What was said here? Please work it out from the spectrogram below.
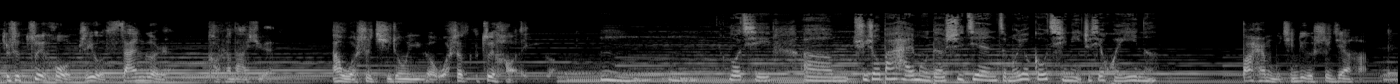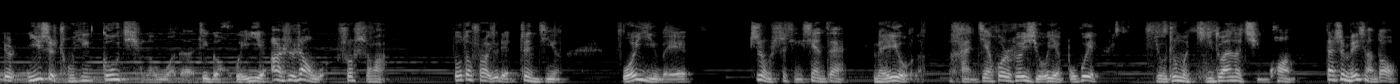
就是最后只有三个人考上大学，然后我是其中一个，我是最好的一个。嗯嗯，洛奇，嗯，徐州巴海姆的事件怎么又勾起你这些回忆呢？巴海母亲这个事件哈，就是一是重新勾起了我的这个回忆，二是让我说实话，多多少少有点震惊。我以为这种事情现在没有了，罕见，或者说有也不会有这么极端的情况。但是没想到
